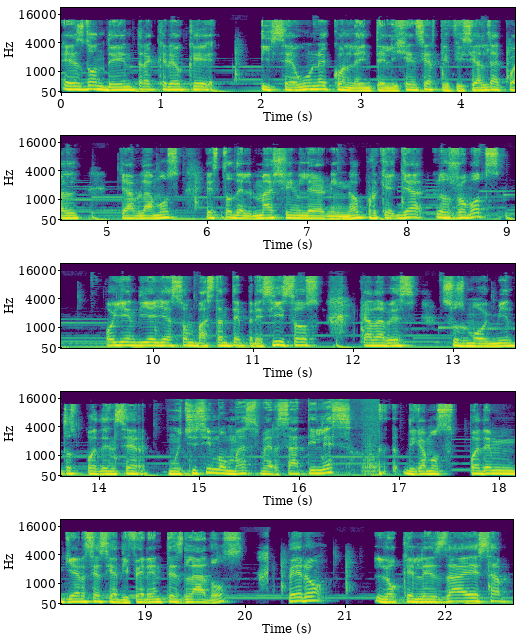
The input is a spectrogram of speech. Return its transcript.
es donde entra, creo que, y se une con la inteligencia artificial de la cual ya hablamos, esto del machine learning, ¿no? Porque ya los robots hoy en día ya son bastante precisos, cada vez sus movimientos pueden ser muchísimo más versátiles, digamos, pueden guiarse hacia diferentes lados, pero lo que les da esa,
